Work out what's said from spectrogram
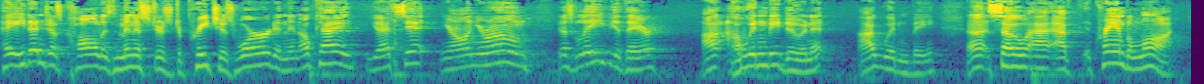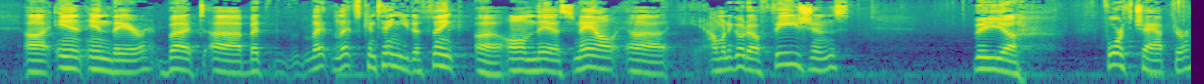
hey, He doesn't just call His ministers to preach His word and then, okay, that's it. You're on your own. Just leave you there. I, I wouldn't be doing it. I wouldn't be. Uh, so I, have crammed a lot uh, in in there, but uh, but let, us continue to think uh, on this. Now, I want to go to Ephesians, the uh, fourth chapter.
